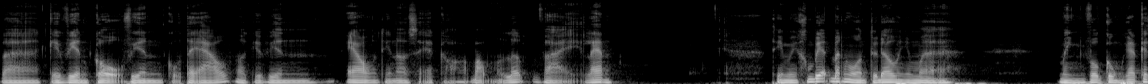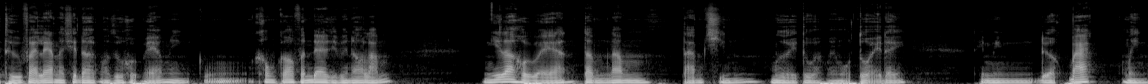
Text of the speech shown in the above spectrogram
và cái viền cổ viền cổ tay áo và cái viền eo thì nó sẽ có bọc một lớp vải len. Thì mình không biết bắt nguồn từ đâu nhưng mà mình vô cùng ghét cái thứ vải len này trên đời mặc dù hồi bé mình cũng không có vấn đề gì với nó lắm. Nghĩ là hồi bé tầm năm 8, 9, 10 tuổi, 11 tuổi đấy thì mình được bác mình.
